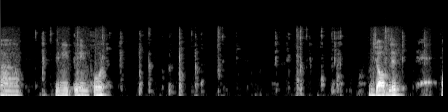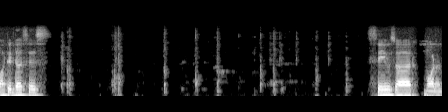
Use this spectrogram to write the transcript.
Uh, we need to import joblib. What it does is saves our model.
